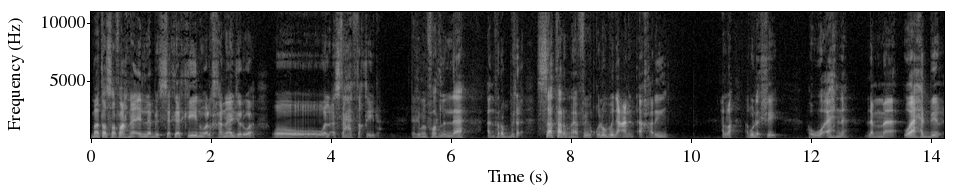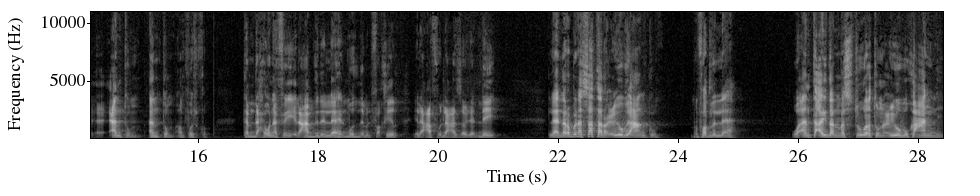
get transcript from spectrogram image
ما تصافحنا إلا بالسكاكين والخناجر و... و... والأسلحة الثقيلة. لكن من فضل الله أن ربنا ستر ما في قلوبنا عن الآخرين. الله أقول لك شيء. هو إحنا لما واحد بي... أنتم أنتم أنفسكم تمدحون في العبد لله المذنب الفقير إلى عفو الله عز وجل. ليه؟ لأن ربنا ستر عيوبي عنكم. من فضل الله. وأنت أيضا مستورة عيوبك عني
